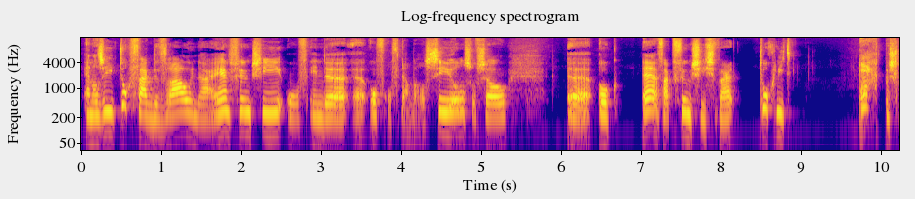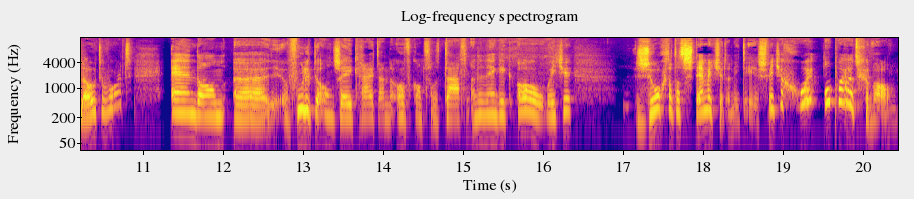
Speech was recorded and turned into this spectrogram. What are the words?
En dan zie ik toch vaak de vrouw in de HR-functie of in de. eh, of, of dan wel sales of zo. Eh, ook eh, vaak functies waar toch niet echt besloten wordt. En dan eh, voel ik de onzekerheid aan de overkant van de tafel. En dan denk ik, oh, weet je, zorg dat dat stemmetje er niet is. Weet je, gooi, opper het gewoon.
